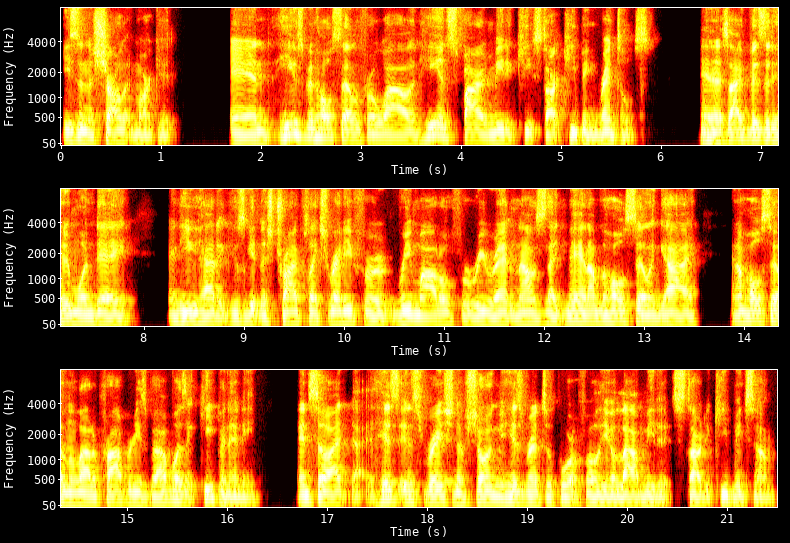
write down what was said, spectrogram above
He's in the Charlotte market and he's been wholesaling for a while and he inspired me to keep start keeping rentals. And as I visited him one day and he had it, he was getting his triplex ready for remodel for re-rent. And I was like, man, I'm the wholesaling guy and I'm wholesaling a lot of properties, but I wasn't keeping any. And so I his inspiration of showing me his rental portfolio allowed me to start keeping some.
